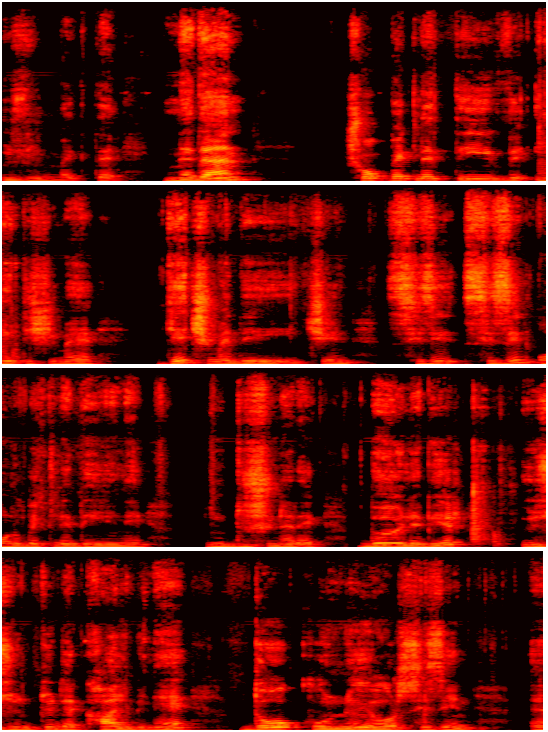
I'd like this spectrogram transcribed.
üzülmekte. Neden? Çok beklettiği ve iletişime geçmediği için sizi sizin onu beklediğini düşünerek böyle bir üzüntü de kalbine dokunuyor sizin e,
